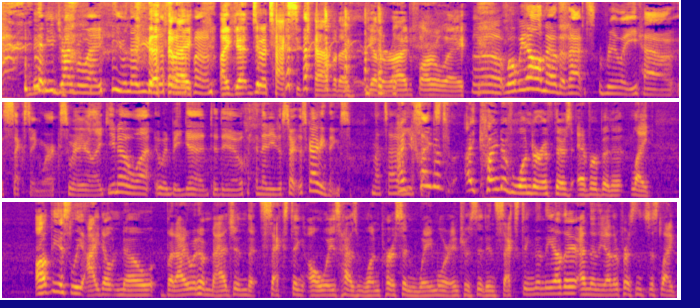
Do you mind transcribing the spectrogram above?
then you drive away, even though you were just and on the I phone. I get into a taxi cab and I get a ride far away. Uh, well, we all know that that's really how sexting works, where you're like, you know what, it would be good to do, and then you just start describing things. That's how I you kind sext. of, I kind of wonder if there's ever been a like. Obviously, I don't know, but I would imagine that sexting always has one person way more interested in sexting than the other, and then the other person's just like,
